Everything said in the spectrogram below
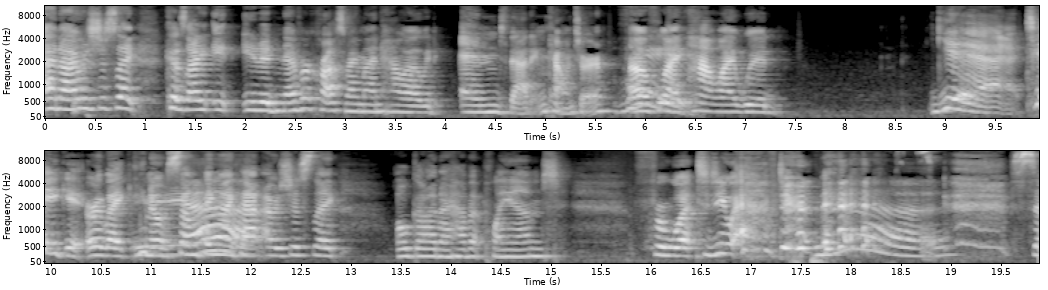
and I was just like, because I it, it had never crossed my mind how I would end that encounter of like how I would yeah take it or like you know something like that i was just like oh god i haven't planned for what to do after this Yeah. so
